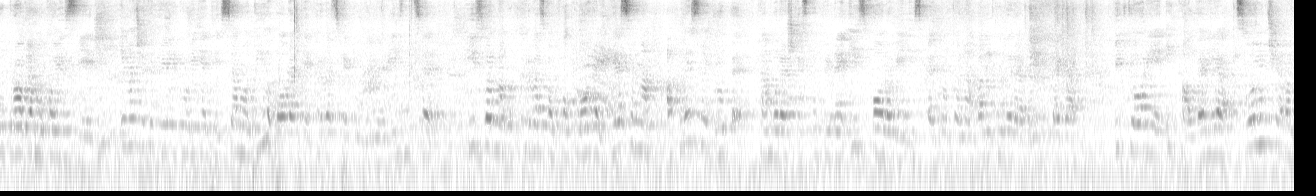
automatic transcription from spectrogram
U programu koji slijedi imat ćete priliku vidjeti samo dio bogate hrvatske kulturne riznice, izvornog hrvatskog folklora i pjesama, a plesne grupe, tamburaške skupine i zborovi iz Viktorije i Kalverija svojim će vam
